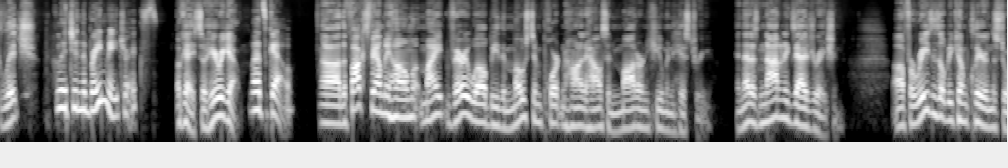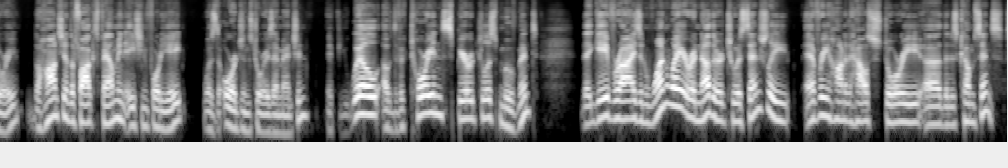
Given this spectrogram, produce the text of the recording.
glitch. Glitch in the brain matrix. Okay, so here we go. Let's go. Uh, the Fox family home might very well be the most important haunted house in modern human history, and that is not an exaggeration. Uh, for reasons that will become clear in the story, the haunting of the Fox family in 1848 was the origin story, as I mentioned, if you will, of the Victorian spiritualist movement that gave rise in one way or another to essentially every haunted house story uh, that has come since,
